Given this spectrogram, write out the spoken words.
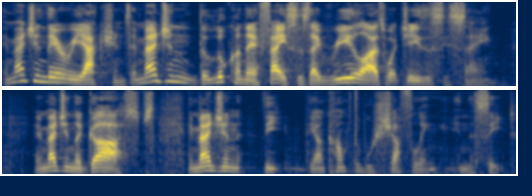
Imagine their reactions. Imagine the look on their face as they realize what Jesus is saying. Imagine the gasps. Imagine the, the uncomfortable shuffling in the seat.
